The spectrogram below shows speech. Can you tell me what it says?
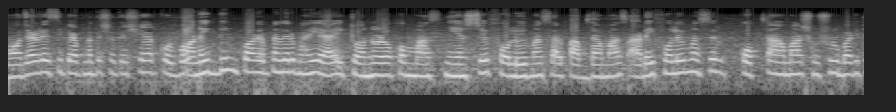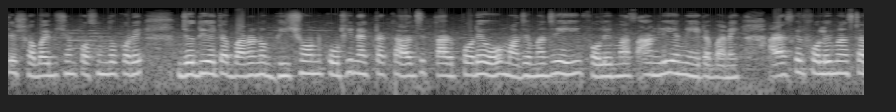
মজার রেসিপি আপনাদের সাথে শেয়ার করব। অনেক দিন পর আপনাদের ভাইয়া একটু অন্যরকম মাছ নিয়ে আসছে, ফলুই মাছ আর পাবদা মাছ। আর এই ফলুই মাছের কোপ্তা আমার শ্বশুর বাড়িতে সবাই ভীষণ পছন্দ করে। যদিও এটা বানানো ভীষণ কঠিন একটা কাজ, তারপরেও মাঝে মাঝে এই ফলই মাছ আনলেই আমি এটা বানাই। আর আজকের ফলই মাছটা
